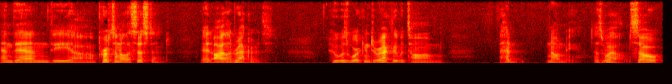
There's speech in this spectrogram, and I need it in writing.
and then the uh, personal assistant at Island Records, who was working directly with Tom, had known me as well. So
